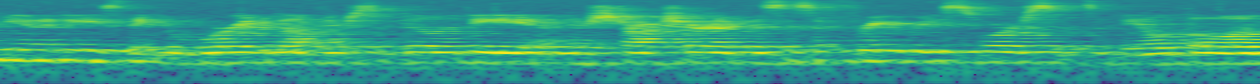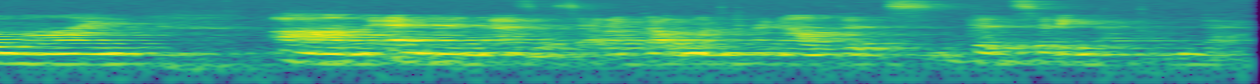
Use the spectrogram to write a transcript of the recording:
communities that you're worried about their stability and their structure, this is a free resource. It's available online. Um, and then, as I said, I've got one printout that's, that's sitting back on the back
